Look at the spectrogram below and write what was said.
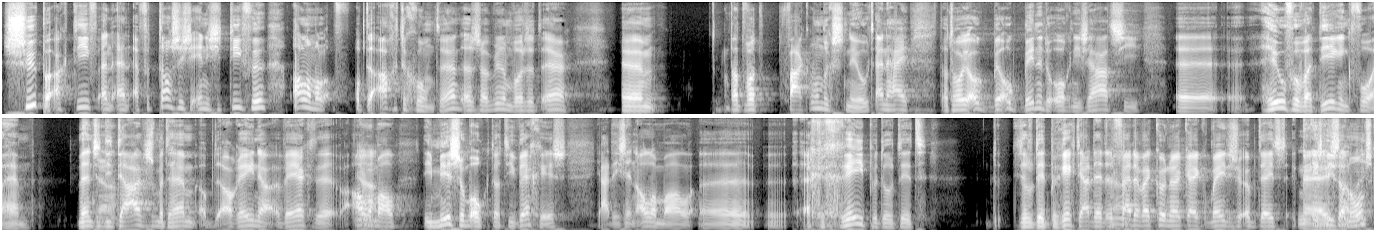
super actief en, en, en fantastische initiatieven. Allemaal op- de achtergrond. Hè. Dus dan wordt het er. ehm, dat wordt vaak ondergesneeuwd. En hij, dat hoor je ook, ook binnen de organisatie. Eh, heel veel waardering voor hem. Mensen Ja. die dagelijks met hem op de arena werkten, allemaal, die missen hem ook dat hij weg is. Ja, die zijn allemaal eh, eh, echt gegrepen door dit, door dit bericht. Ja, de, de- Ja. verder wij kunnen kijken, medische updates Nee, is niet aan ons.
